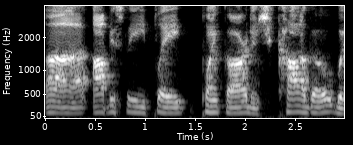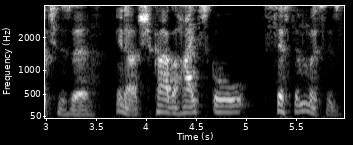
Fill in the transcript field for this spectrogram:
Uh, obviously, he played point guard in Chicago, which is a you know Chicago high school system, which is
